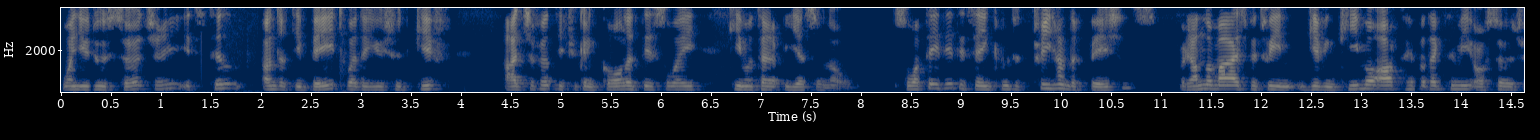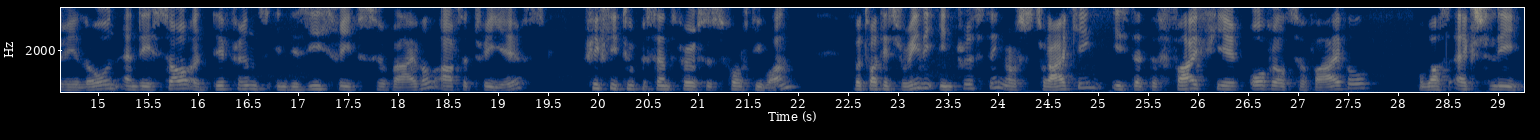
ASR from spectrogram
when you do surgery, it's still under debate whether you should give adjuvant, if you can call it this way, chemotherapy, yes or no. So what they did is they included 300 patients randomized between giving chemo after hepatectomy or surgery alone, and they saw a difference in disease-free survival after three years, 52% versus 41. But what is really interesting or striking is that the five-year overall survival was actually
